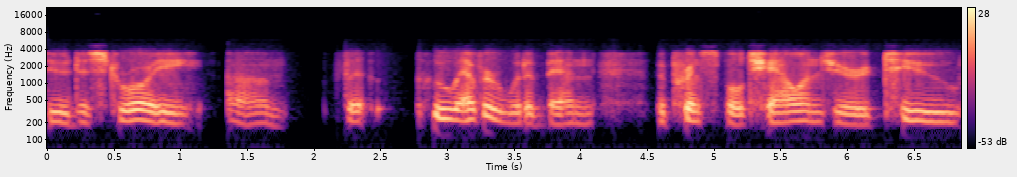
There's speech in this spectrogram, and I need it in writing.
to destroy um, the whoever would have been the principal challenger to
